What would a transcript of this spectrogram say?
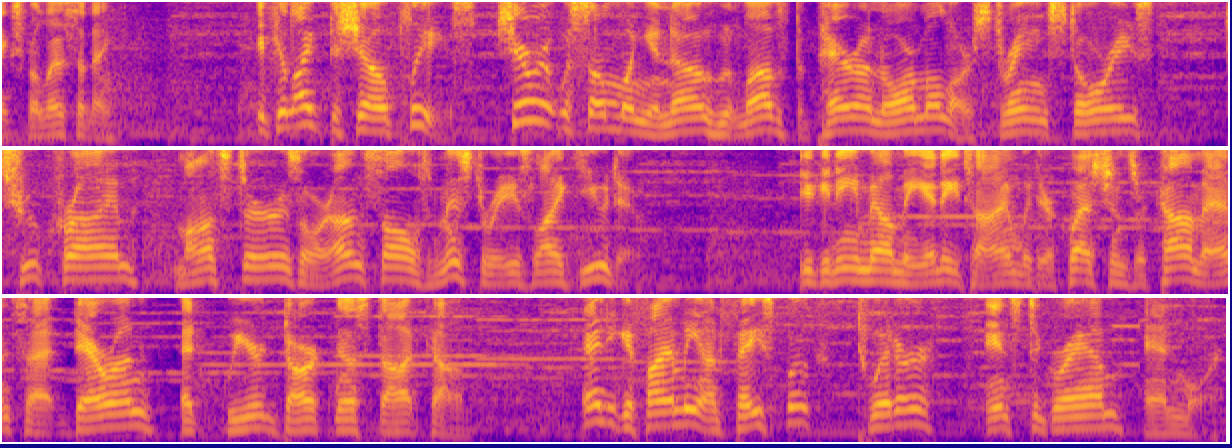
Thanks for listening. If you like the show, please share it with someone you know who loves the paranormal or strange stories, true crime, monsters, or unsolved mysteries like you do. You can email me anytime with your questions or comments at darren at WeirdDarkness.com. And you can find me on Facebook, Twitter, Instagram, and more.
